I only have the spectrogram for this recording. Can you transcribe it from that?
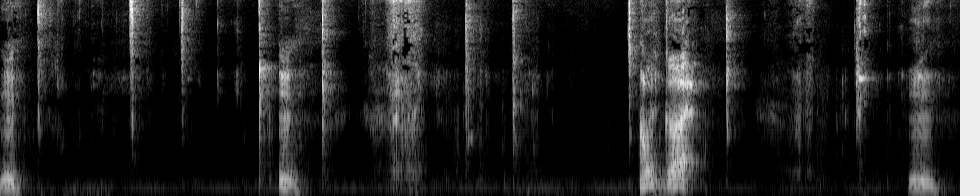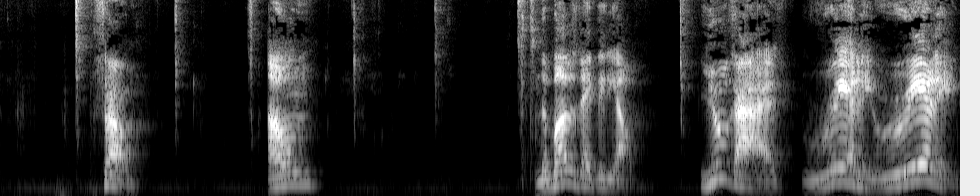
Mmm. Mmm. Oh, it's good. Mmm. So, on the Mother's Day video, you guys really, really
